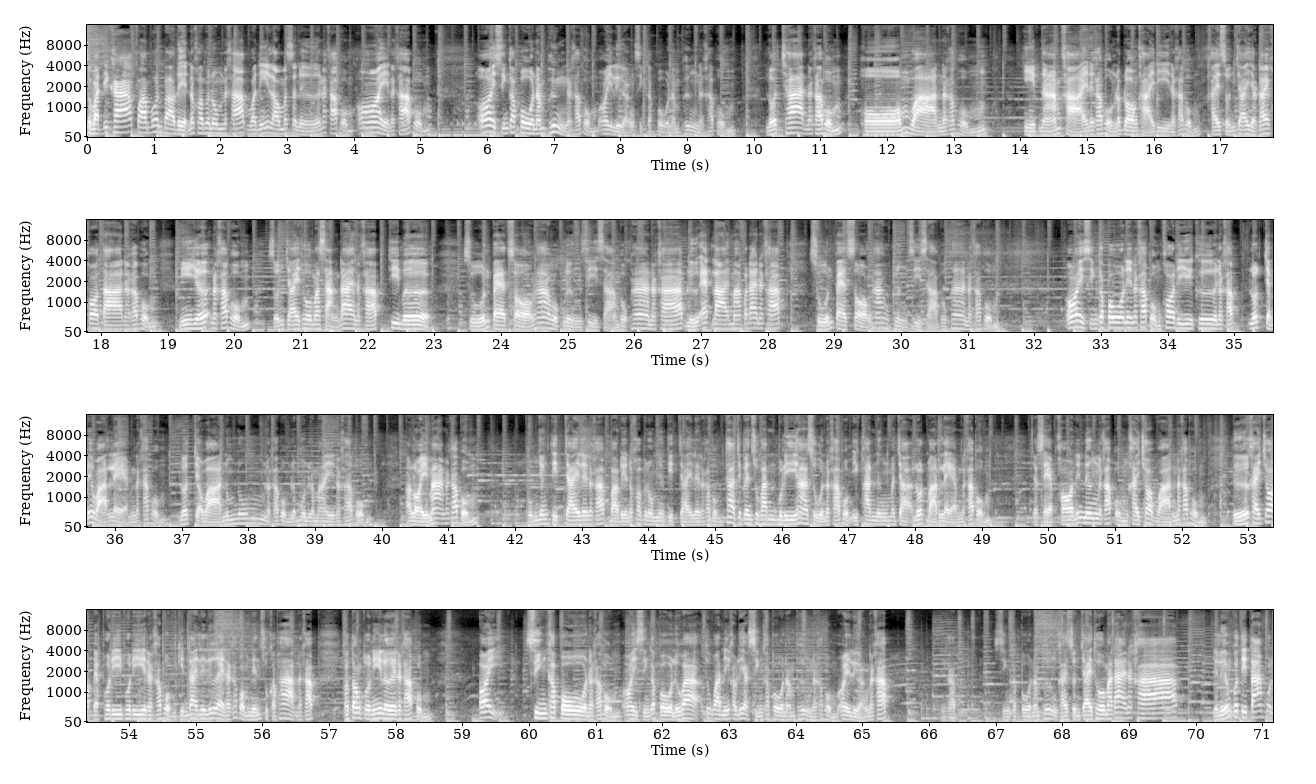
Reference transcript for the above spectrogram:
สวัสดีครับฟาร์มอ้นบาวเดชนครพนมนะครับ วันนี้เรามาเสนอนะครับผมอ้อยนะครับผมอ้อยสิงคโปร์น้ำผึ้งนะครับผมอ้อยเหลืองสิงคโปร์น้ำผึ้งนะครับผมรสชาตินะครับผมหอมหวานนะครับผมหีบน้ำขายนะครับผมรับรองขายดีนะครับผมใครสนใจอยากได้ข้อตานะครับผมมีเยอะนะครับผมสนใจโทรมาสั่งได้นะครับ ที่เบอร์ 0825614365 นะครับหรือแอดไลน์มาก็ได้นะครับ 0825614365 นะครับผม อ้อยสิงคโปร์เนี่ยนะครับผมข้อดีคือนะครับรสจะไม่หวานแหลมนะครับผมรสจะหวานนุ่มๆนะครับผมละมุนละไมนะครับผมอร่อยมากนะครับผมผมยังติดใจเลยนะครับบ่าวเดนนครพนมยังติดใจเลยนะครับผมถ้าจะเป็นสุพรรณบุรี 50 นะครับผมอีกพันหนึ่งมันจะรสหวานแหลมนะครับผม จะแสบคอนิดนึงนะครับผมใครชอบหวานนะครับผมหรือใครชอบแบบพอดีพอดีนะครับผมกินได้เรื่อยๆนะครับผมเน้นสุขภาพนะครับก็ต้องตัวนี้เลยนะครับผมอ้อยสิงคโปร์นะครับผมอ้อยสิงคโปร์หรือว่าทุกวันนี้เขาเรียกสิงคโปร์น้ำผึ้งนะครับผมอ้อยเหลืองนะครับนี่ครับสิงคโปร์น้ำผึ้งใครสนใจโทรมาได้นะครับ อย่าลืมกดติดตามกด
